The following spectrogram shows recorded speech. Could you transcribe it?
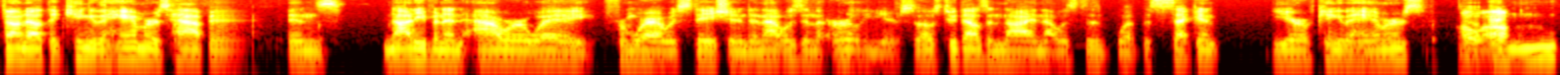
found out that king of the hammers happens not even an hour away from where i was stationed and that was in the early years so that was 2009 that was the what the second year of king of the hammers Oh I wow! had n-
